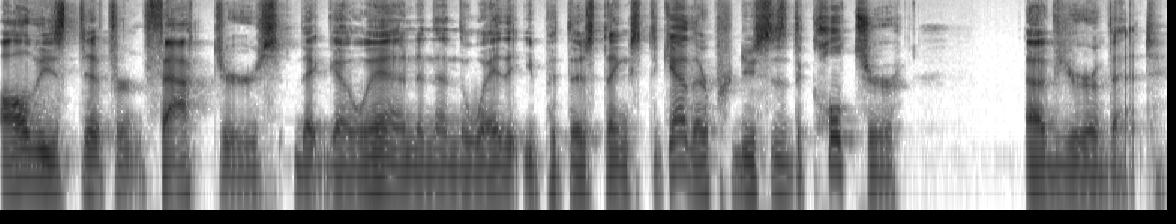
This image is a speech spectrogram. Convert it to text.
all these different factors that go in and then the way that you put those things together produces the culture of your event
